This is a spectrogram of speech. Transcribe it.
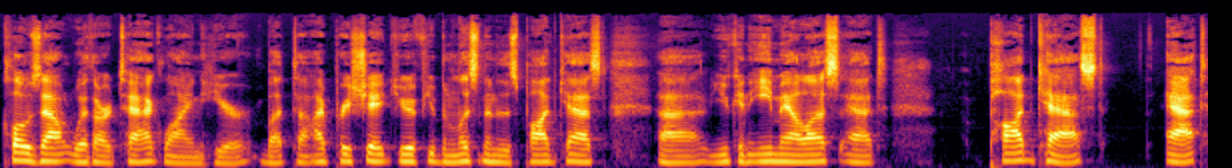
close out with our tagline here, but uh, I appreciate you if you've been listening to this podcast. Uh, you can email us at podcast at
